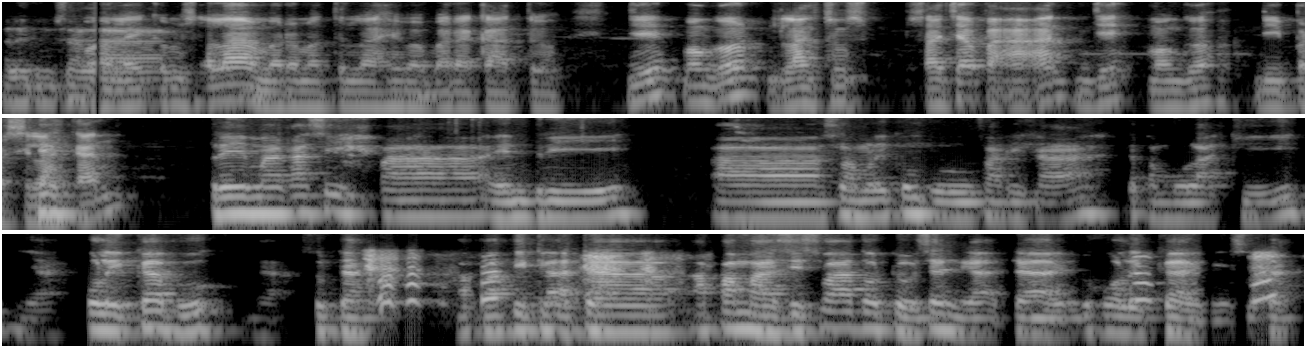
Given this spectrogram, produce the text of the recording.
Waalaikumsalam. Waalaikumsalam warahmatullahi wabarakatuh. J, monggo langsung saja Pak Aan, J, monggo dipersilahkan. Terima kasih Pak Hendri. Eh, Assalamualaikum Bu Farika, ketemu lagi ya. Kolega Bu, ya, sudah apa tidak ada apa mahasiswa atau dosen? Nggak ada. Itu kolega ini. Sudah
